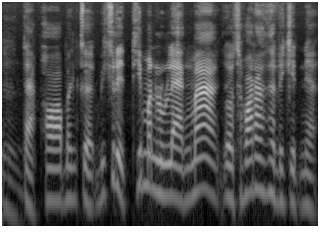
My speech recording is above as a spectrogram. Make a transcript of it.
อืมแต่พอมันเกิดวิกฤตที่มันรุนแรงมากโดยเฉพาะทางเศรษฐกิจเนี่ย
